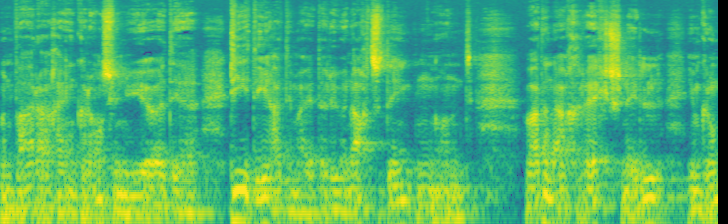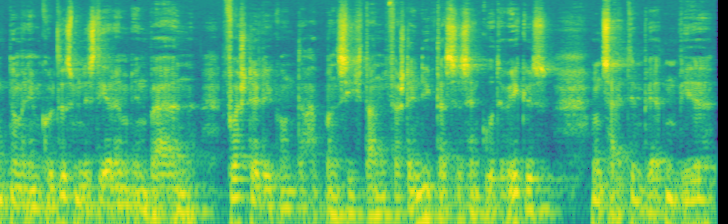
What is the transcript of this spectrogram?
und war auch ein Grand Seigneur, der die Idee hatte, mal darüber nachzudenken und war dann auch recht schnell im Grunde genommen im Kultusministerium in Bayern vorstellig und da hat man sich dann verständigt, dass es ein guter Weg ist und seitdem werden wir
